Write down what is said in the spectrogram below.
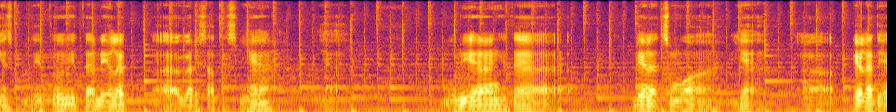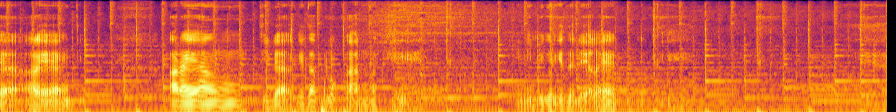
Ya seperti itu. Kita delete uh, garis atasnya. ya kemudian kita delete semua ya uh, delete ya area yang area yang tidak kita perlukan oke. Ini juga kita delete oke. Ya,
